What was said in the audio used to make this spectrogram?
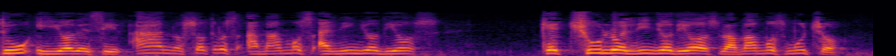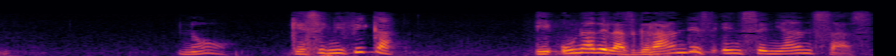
tú y yo decir, ah, nosotros amamos al niño Dios. Qué chulo el niño Dios, lo amamos mucho. No, ¿Qué significa? Y una de las grandes enseñanzas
